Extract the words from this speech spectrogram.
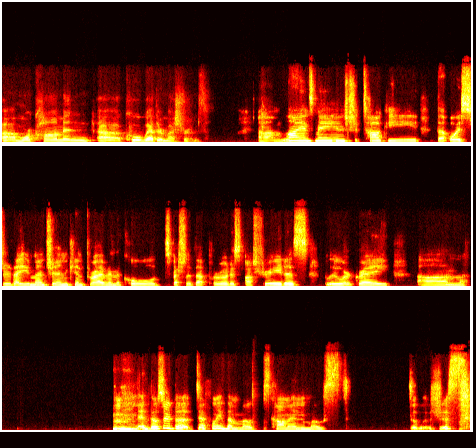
uh, more common uh, cool weather mushrooms? Um, lion's mane, shiitake, the oyster that you mentioned can thrive in the cold, especially that Pleurotus ostreatus, blue or gray. Um, and those are the definitely the most common, most delicious.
